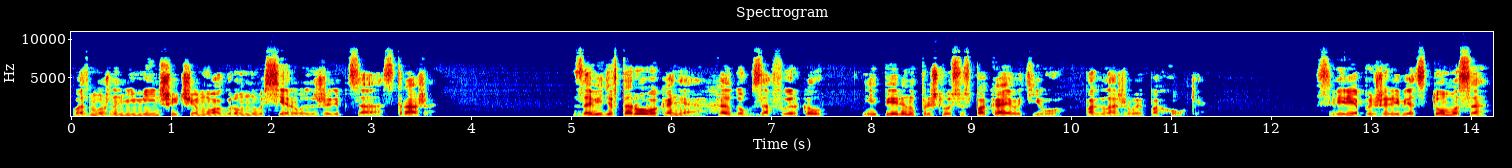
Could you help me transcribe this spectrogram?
возможно, не меньшей, чем у огромного серого жеребца-стража. Завидя второго коня, ходок зафыркал, и Перину пришлось успокаивать его, поглаживая по холке. Свирепый жеребец Томаса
